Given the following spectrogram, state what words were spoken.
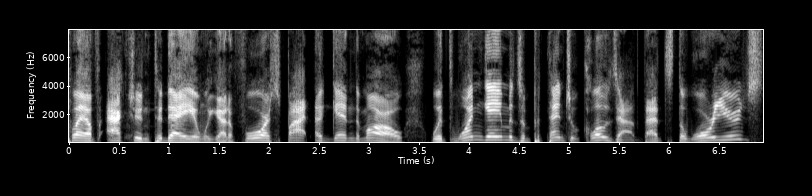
playoff action today, and we got a four spot again tomorrow with one game as a potential closeout. That's the Warriors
